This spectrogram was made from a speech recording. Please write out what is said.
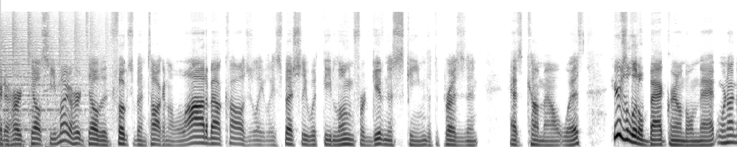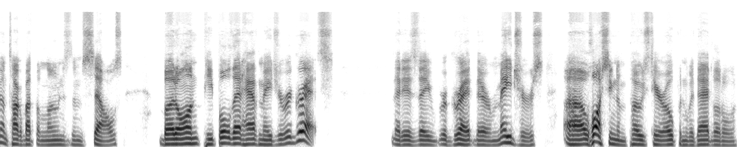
Back to Heard Tell. So you might have heard tell that folks have been talking a lot about college lately, especially with the loan forgiveness scheme that the president has come out with. Here's a little background on that. We're not going to talk about the loans themselves, but on people that have major regrets. That is, they regret their majors. Uh, Washington Post here opened with that little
